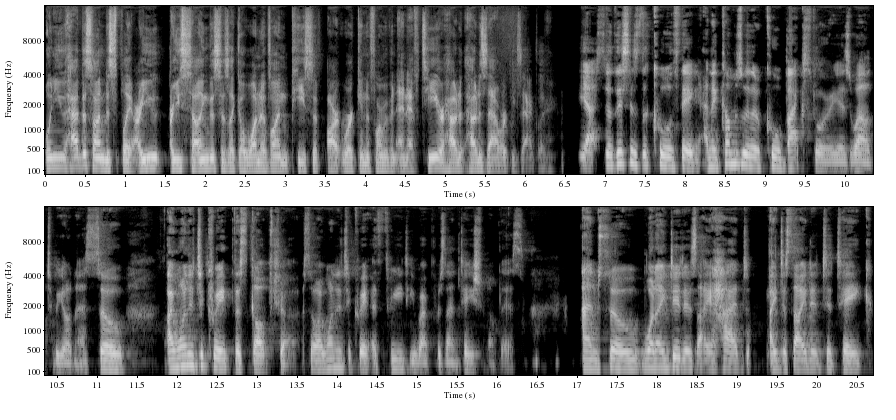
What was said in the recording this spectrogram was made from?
when you have this on display, are you are you selling this as like a one of one piece of artwork in the form of an NFT, or how do, how does that work exactly? Yeah, so this is the cool thing. And it comes with a cool backstory as well, to be honest. So I wanted to create the sculpture. So I wanted to create a 3D representation of this. And so what I did is I had, I decided to take,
